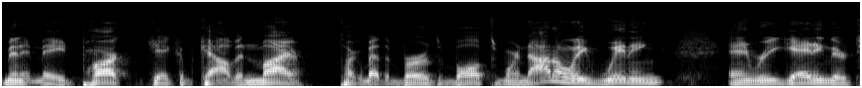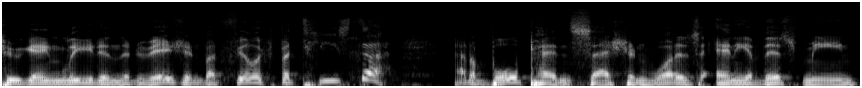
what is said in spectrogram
Minute Maid Park. Jacob Calvin Meyer. Talk about the Birds of Baltimore not only winning and regaining their two game lead in the division, but Felix Bautista had a bullpen session. What does any of this mean,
